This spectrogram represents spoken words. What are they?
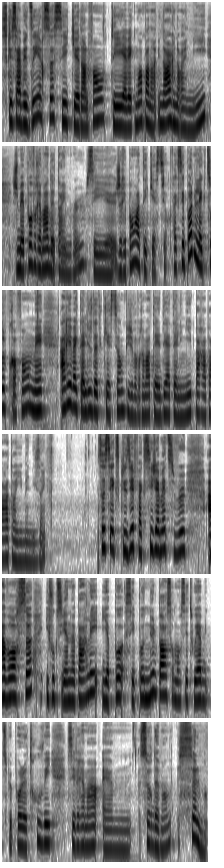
Ce que ça veut dire, ça, c'est que dans le fond, tu es avec moi pendant une heure, une heure et demie. Je mets pas vraiment de timer. C'est, euh, je réponds à tes questions. Fait que c'est pas une lecture profonde, mais arrive avec ta liste de questions, puis je vais vraiment t'aider à t'aligner par rapport à ton human design. Ça, c'est exclusif. Fait que si jamais tu veux avoir ça, il faut que tu viennes me parler. Il y a pas, c'est pas nulle part sur mon site web. Tu peux pas le trouver. C'est vraiment euh, sur demande seulement.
